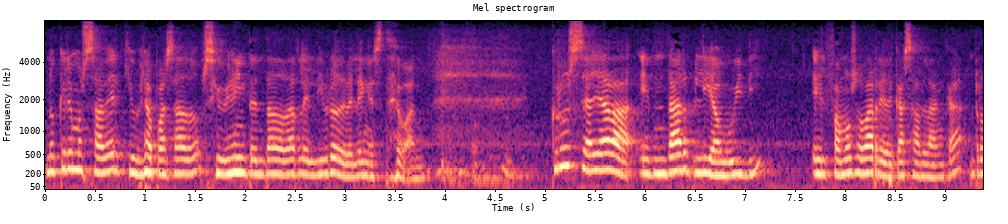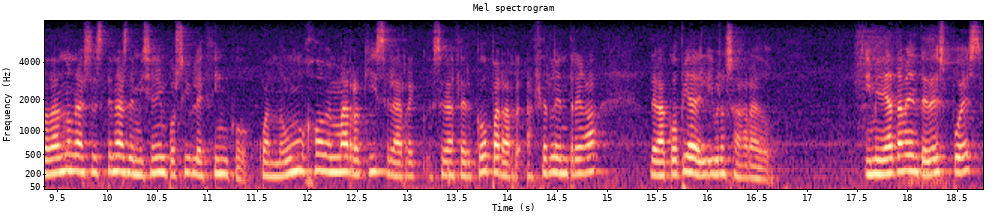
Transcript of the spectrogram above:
No queremos saber qué hubiera pasado si hubiera intentado darle el libro de Belén Esteban. Cruz se hallaba en Dar Liawidi, el famoso barrio de Casablanca, rodando unas escenas de Misión Imposible 5, cuando un joven marroquí se se le acercó para hacerle entrega de la copia del libro sagrado. Inmediatamente después,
